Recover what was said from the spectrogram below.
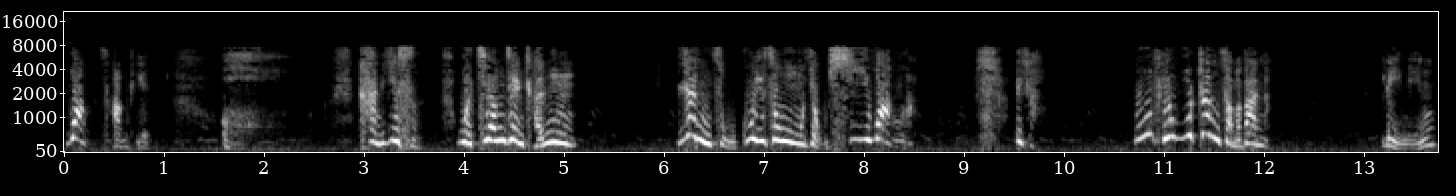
望苍天，哦。看这意思，我江建成认祖归宗有希望了。哎呀，无凭无证怎么办呢？李明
